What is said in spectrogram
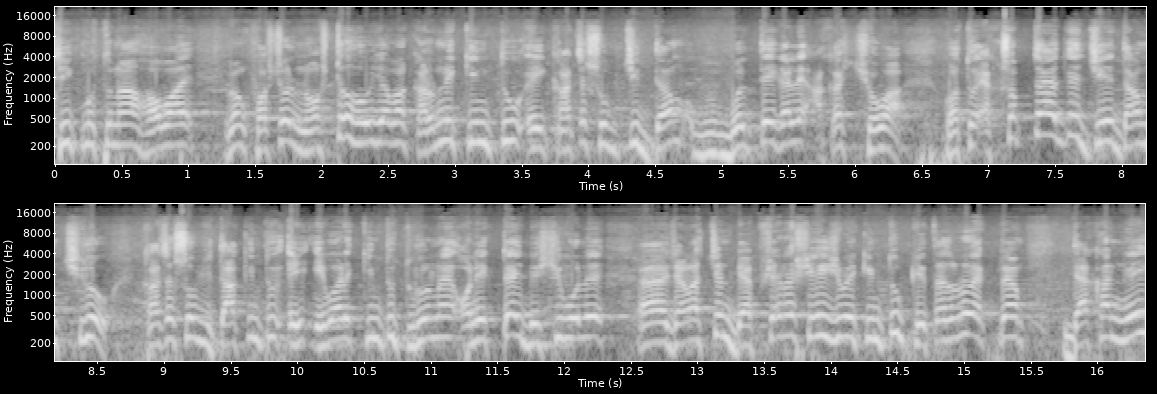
ঠিক মতো না হওয়ায় এবং ফসল নষ্ট হয়ে যাওয়ার কারণে কিন্তু এই কাঁচা সবজির দাম বলতে গেলে আকাশ ছোঁয়া। গত এক সপ্তাহ আগে যে দাম ছিল কাঁচা সবজি তা কিন্তু এই এবারে কিন্তু তুলনায় অনেকটাই বেশি বলে জানাচ্ছেন ব্যবসারা সেই হিসেবে কিন্তু ক্রেতাদেরও একটা দেখা নেই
